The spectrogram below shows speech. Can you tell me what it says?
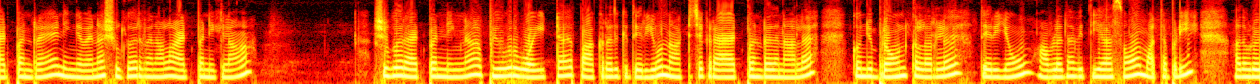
ஆட் பண்ணுறேன் நீங்கள் வேணால் சுகர் வேணாலும் ஆட் பண்ணிக்கலாம். சுகர் ஆட் பண்ணிங்கன்னா ப்யூர் ஒயிட்டாக பார்க்குறதுக்கு தெரியும். நாட்டு சக்கரை ஆட் பண்ணுறதுனால கொஞ்சம் ப்ரௌன் கலரில் தெரியும். அவ்வளோதான் வித்தியாசம். மற்றபடி அதோட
